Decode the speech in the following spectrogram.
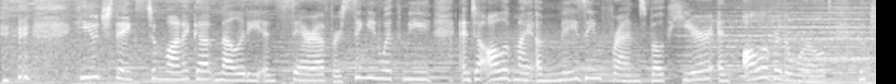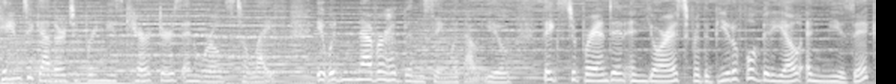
Huge thanks to Monica, Melody, and Sarah for singing with me, and to all of my amazing friends, both here and all over the world, who came together to bring these characters and worlds to life. It would never have been the same without you. Thanks to Brandon and Yoris for the beautiful video and music,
